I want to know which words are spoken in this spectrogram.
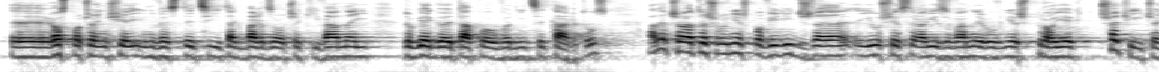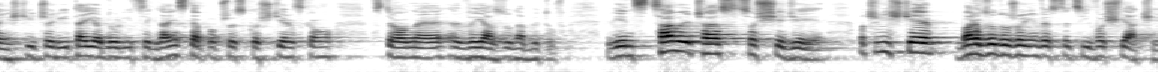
e, rozpoczęcie inwestycji tak bardzo oczekiwanej drugiego etapu obwodnicy Kartus, ale trzeba też również powiedzieć, że już jest realizowany również projekt trzeciej części, czyli tej od ulicy Gdańska poprzez Kościerską w stronę wyjazdu na Bytów. Więc cały czas coś się dzieje. Oczywiście bardzo dużo inwestycji w oświacie.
